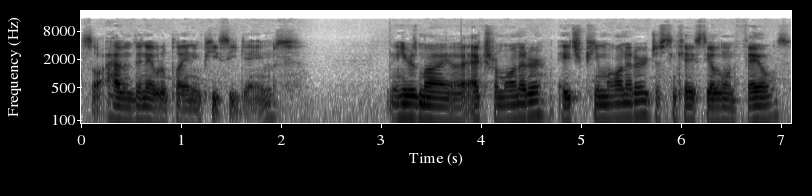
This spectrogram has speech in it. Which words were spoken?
so I haven't been able to play any PC games. And here's my uh, extra monitor, HP monitor, just in case the other one fails.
